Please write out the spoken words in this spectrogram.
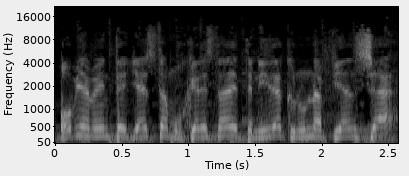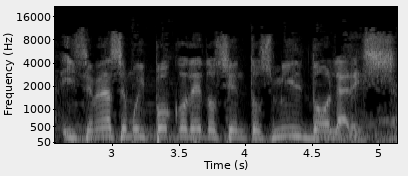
Obviamente ya esta mujer está detenida con una fianza y se me hace muy poco de 200 mil dólares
